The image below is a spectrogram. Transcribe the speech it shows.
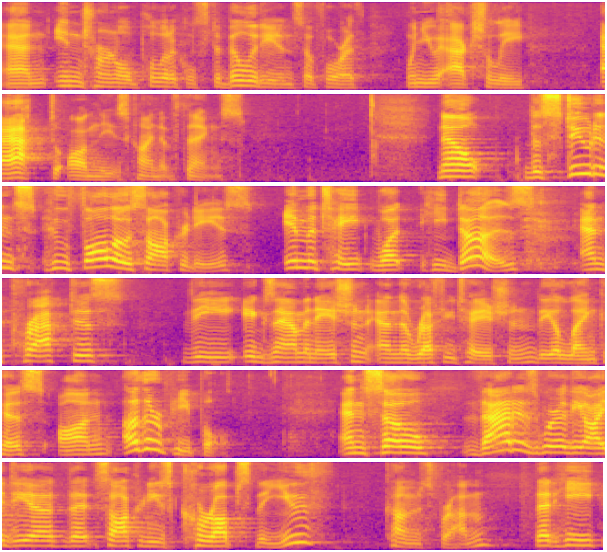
and internal political stability and so forth when you actually act on these kind of things. Now, the students who follow Socrates imitate what he does and practice the examination and the refutation, the elenchus, on other people. And so that is where the idea that Socrates corrupts the youth comes from, that he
